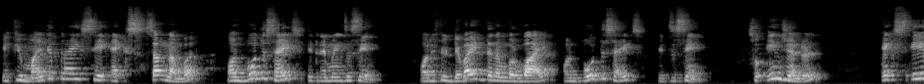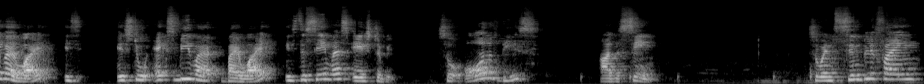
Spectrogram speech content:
if you multiply say x, some number, on both the sides it remains the same. Or if you divide the number y, on both the sides it's the same. So in general, xa by y is, is to xb by, by y is the same as is to b. So all of these are the same. So when simplifying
